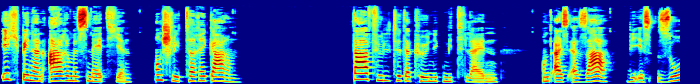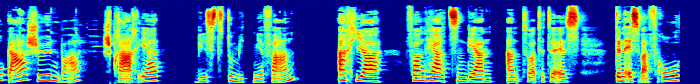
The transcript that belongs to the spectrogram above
Ich bin ein armes Mädchen und schlittere Garn. Da fühlte der König Mitleiden, und als er sah, wie es so gar schön war, sprach er Willst du mit mir fahren? Ach ja, von Herzen gern, antwortete es, denn es war froh,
